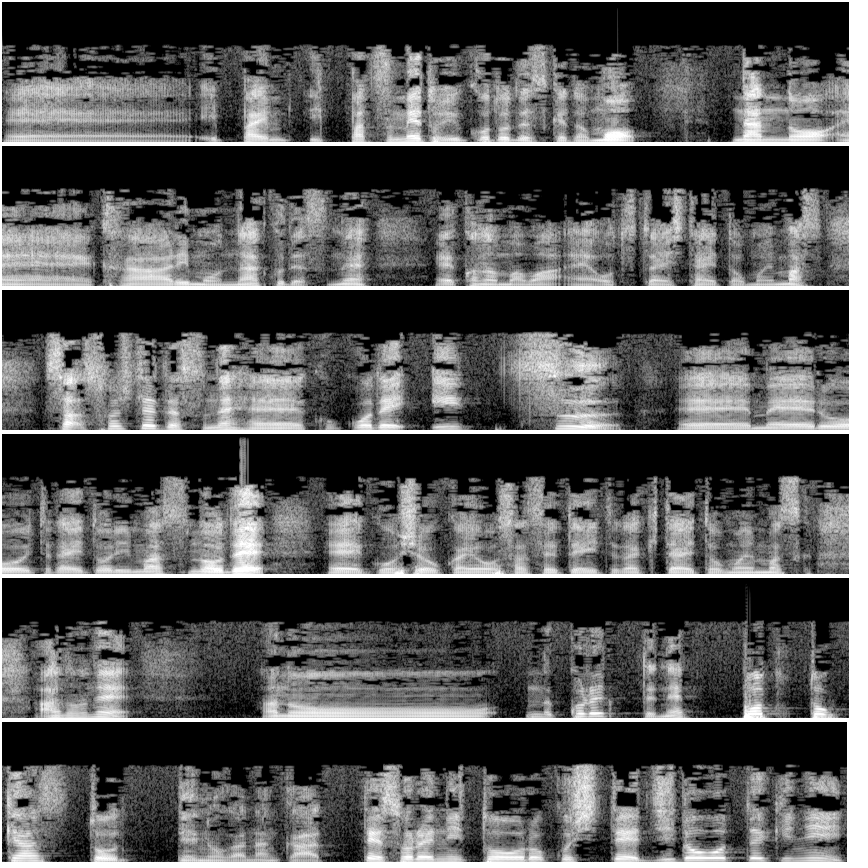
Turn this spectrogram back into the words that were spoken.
えー、一一発目ということですけども、何の、えー、関わりもなくですね、えー、このまま、えー、お伝えしたいと思います。さあ、そしてですね、えー、ここで一通、えー、メールをいただいておりますので、えー、ご紹介をさせていただきたいと思います。あのね、あのー、これってね、ポッドキャストっていうのがなんかあって、それに登録して自動的に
